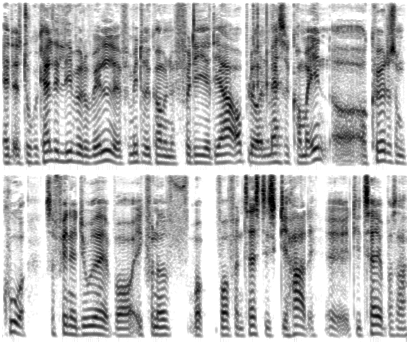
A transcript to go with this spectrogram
at, at du kan kalde det lige, hvad du vil øh, for mit vedkommende, fordi at jeg oplever, at en masse kommer ind og, og kører det som kur, så finder de ud af, hvor, ikke for noget, hvor, hvor fantastisk de har det. Øh, de taber sig.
